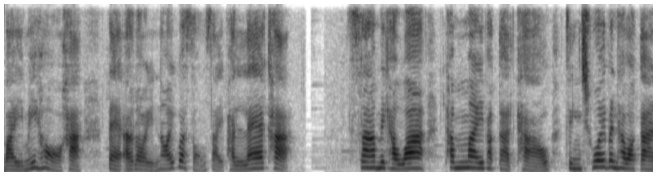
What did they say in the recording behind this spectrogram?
ใบไม่ห่อค่ะ แต่อร่อยน้อยกว่า 2 สายพันธุ์แรกค่ะ ทราบไหมคะว่าทำไมผักกาดขาวจึงช่วยบรรเทาอาการ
